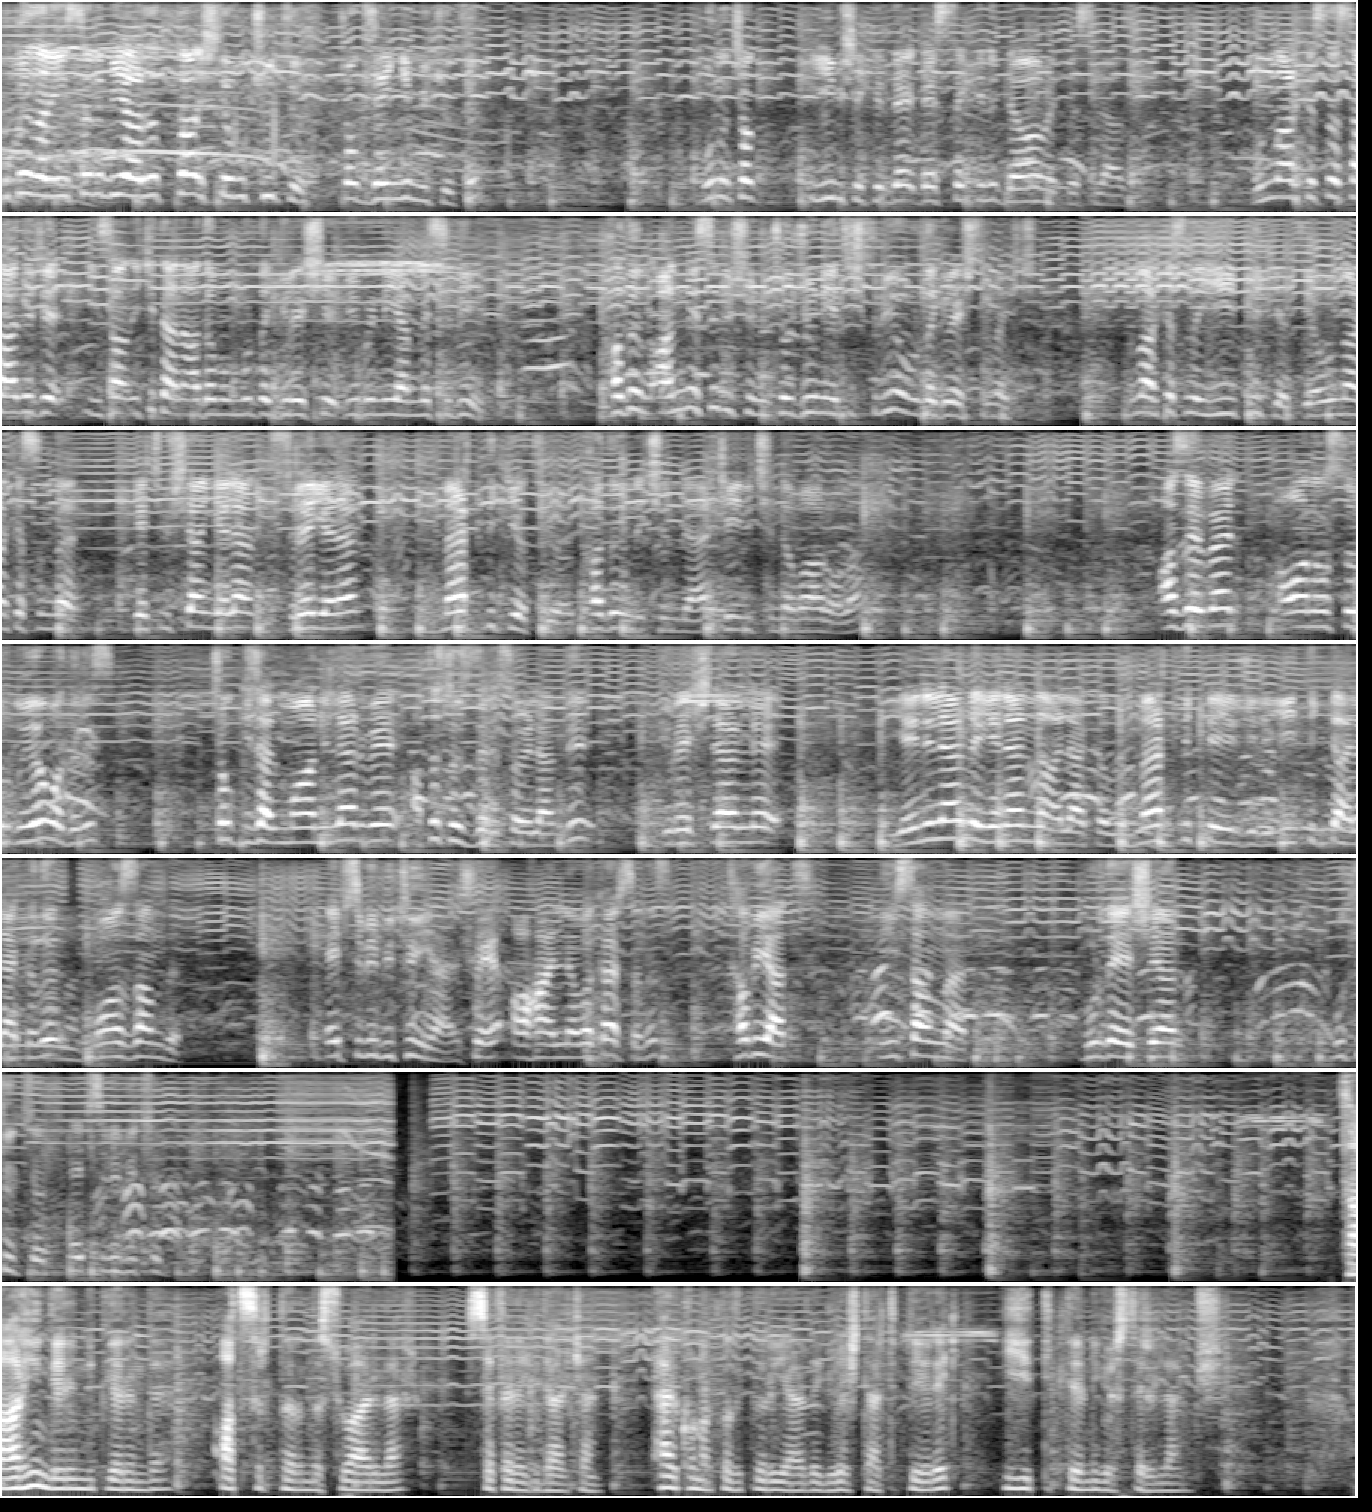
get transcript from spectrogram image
Bu kadar insanı bir arada tutan işte bu kültür. Çok zengin bir kültür. Bunun çok iyi bir şekilde desteklenip devam etmesi lazım. Bunun arkasında sadece insan iki tane adamın burada güreşi birbirini yenmesi değil. Kadın annesi düşünün çocuğunu yetiştiriyor burada güreştirmek için. Bunun arkasında yiğitlik yatıyor. Bunun arkasında geçmişten gelen, süre gelen mertlik yatıyor. Kadının içinde, erkeğin içinde var olan. Az evvel o anonsları duyamadınız. Çok güzel maniler ve atasözleri söylendi. Güreşlerle, yenilenle yenenle alakalı, mertlikle ilgili, yiğitlikle alakalı muazzamdı. Hepsi bir bütün yani. Şu ahaline bakarsanız tabiat, insanlar, burada yaşayan bu kültür hepsi bir bütün. Tarihin derinliklerinde, at sırtlarında süvariler, sefere giderken her konakladıkları yerde güreş tertipleyerek yiğitliklerini gösterirlermiş.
